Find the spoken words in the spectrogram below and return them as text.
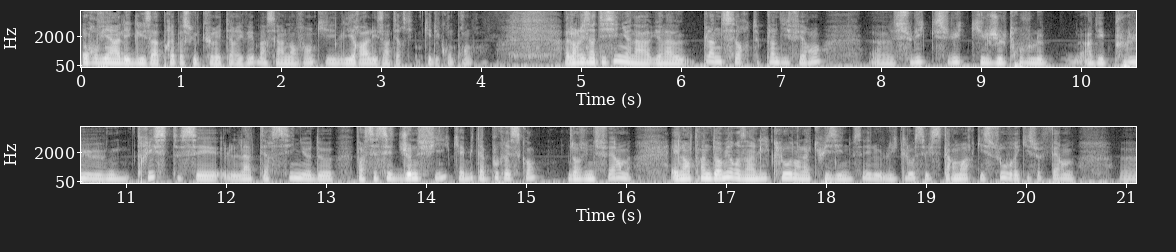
on revient à l'église après parce que le curé est arrivé, ben c'est un enfant qui lira les intersignes, qui les comprendra. Alors les intersignes, il y en a, y en a plein de sortes, plein de différents. Euh, celui, celui qui je le trouve un des plus tristes, c'est l'intersigne de. Enfin, c'est cette jeune fille qui habite à Plougrescan dans une ferme. Elle est en train de dormir dans un lit clos dans la cuisine. Vous savez, le lit clos, c'est cette armoire qui s'ouvre et qui se ferme euh,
